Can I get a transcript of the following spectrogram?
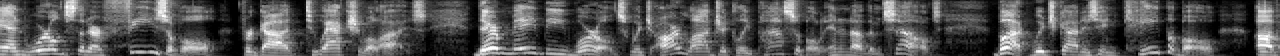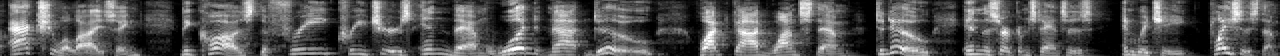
and worlds that are feasible for God to actualize. There may be worlds which are logically possible in and of themselves, but which God is incapable of actualizing because the free creatures in them would not do what God wants them to do in the circumstances in which He places them.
